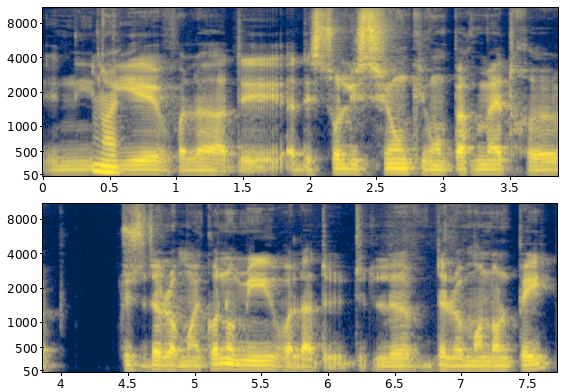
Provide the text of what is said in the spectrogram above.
et liée, voilà, à des, à des solutions qui vont permettre euh, plus de développement économique, voilà, de, de, développement dans le pays.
